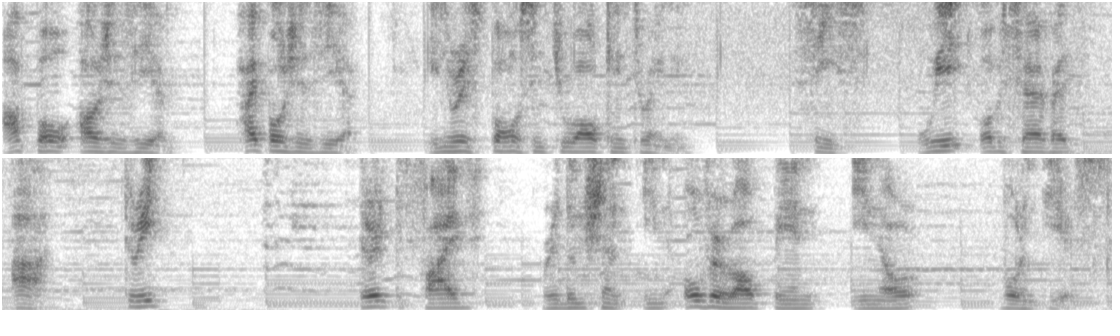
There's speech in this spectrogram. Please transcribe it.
hypoalgesia, hypoalgesia in response to walking training, since we observed a 35 reduction in overall pain in our volunteers.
